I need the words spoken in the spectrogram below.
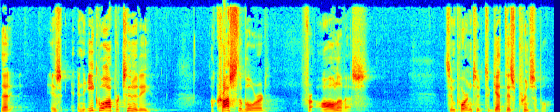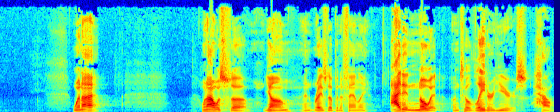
that is an equal opportunity across the board for all of us. It's important to, to get this principle. When I, when I was uh, young and raised up in a family, I didn't know it until later years how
